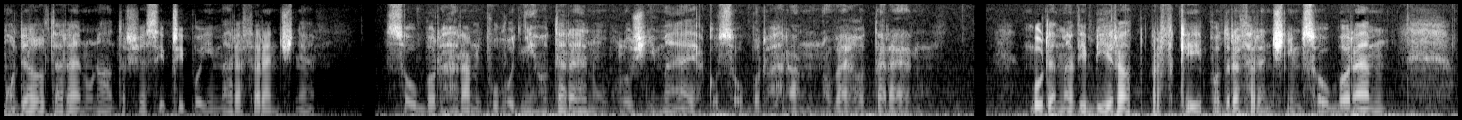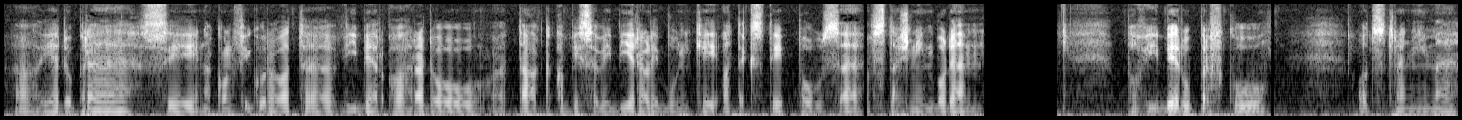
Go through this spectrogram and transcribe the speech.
Model terénu nádrže si připojíme referenčně. Soubor hran původního terénu uložíme jako soubor hran nového terénu. Budeme vybírat prvky pod referenčním souborem. Je dobré si nakonfigurovat eh, výběr ohradou eh, tak, aby se vybíraly buňky a texty pouze vstažným bodem. Po výběru prvků odstraníme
